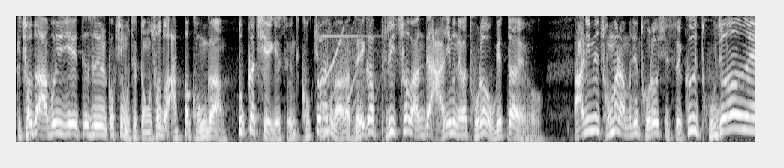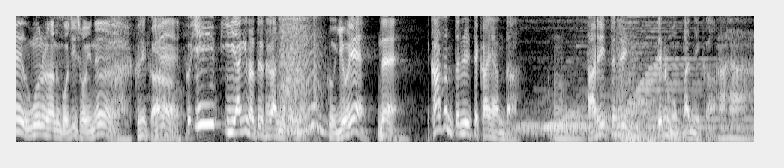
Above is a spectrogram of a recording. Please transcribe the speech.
그 저도 아버지의 뜻을 꺾지 못했던 거, 저도 아빠 건강 똑같이 얘기했어요. 근데 걱정하지 마라. 내가 부딪혀봤는데 아니면 내가 돌아오겠다예요. 아니면 정말 아버지는 돌아올 수 있어요. 그 도전에 응원을 하는 거지, 저희는. 그러니까 네. 그 이 이야기는 어떻게 생각합니까? 이- 그 여행 네. 가슴 떨릴 때 가야 한다. 다리 떨릴 때는 못 가니까.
